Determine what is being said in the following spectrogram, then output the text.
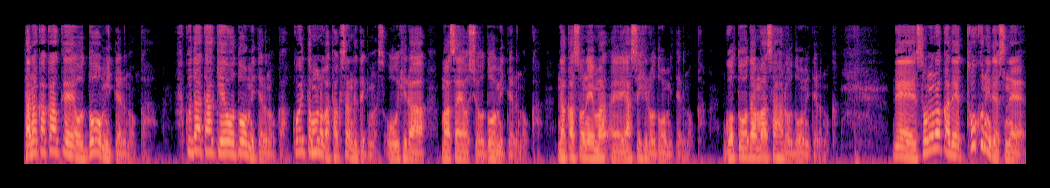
田中角栄をどう見ているのか、福田武をどう見てるのか、こういったものがたくさん出てきます。大平正義をどう見てるのか、中曽根康弘をどう見てるのか、後藤田正治をどう見てるのか。で、その中で特にですね、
